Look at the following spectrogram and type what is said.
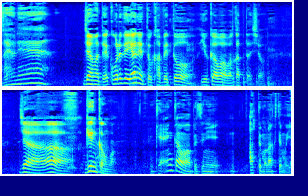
うだよねじゃあ待ってこれで屋根と壁と床は分かったでしょ、じゃあ玄関は？玄関は別にあってもなくてもいい。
